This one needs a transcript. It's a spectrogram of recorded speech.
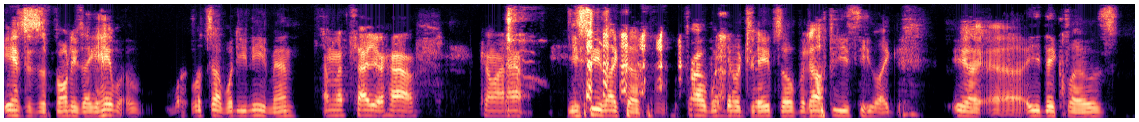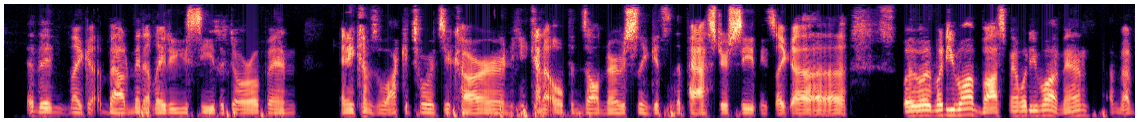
answers the phone. He's like, "Hey, what, what's up? What do you need, man?" I'm outside your house. Come on out. You see like the front window drapes open up. You see like, you know, uh, they close, and then like about a minute later, you see the door open, and he comes walking towards your car, and he kind of opens all nervously, and gets in the passenger seat, and he's like, "Uh, what, what, what do you want, boss man? What do you want, man? I'm, I'm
